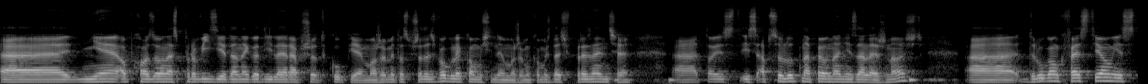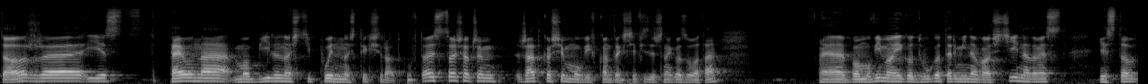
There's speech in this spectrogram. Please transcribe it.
E, nie obchodzą nas prowizje danego dealera przy odkupie. Możemy to sprzedać w ogóle komuś innemu, możemy komuś dać w prezencie. E, to jest, jest absolutna pełna niezależność. Drugą kwestią jest to, że jest pełna mobilność i płynność tych środków. To jest coś, o czym rzadko się mówi w kontekście fizycznego złota, bo mówimy o jego długoterminowości, natomiast jest to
